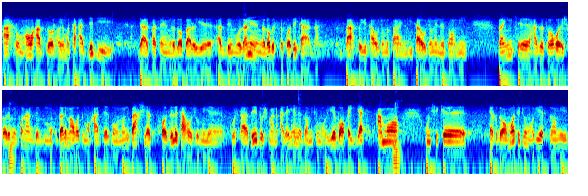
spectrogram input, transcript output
اهرم ها و ابزارهای متعددی در پس انقلاب برای از بین بردن انقلاب استفاده کردن. بحث های تهاجم فرنگی تهاجم نظامی و اینکه حضرت آقا اشاره می‌کنند به معضل مواد مخدر به عنوان بخشی از پازل تهاجمی گسترده دشمن علیه نظام جمهوری واقعیت. اما اون چی که اقدامات جمهوری اسلامی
